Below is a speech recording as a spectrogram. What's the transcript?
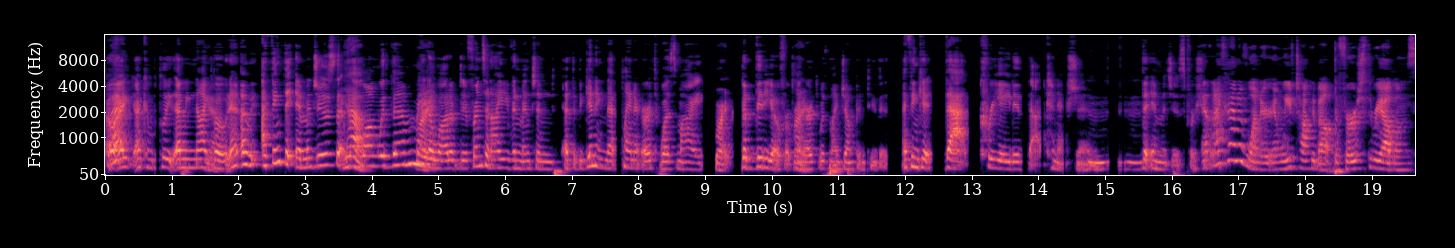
Oh, I, I completely. I mean, Night Yeah. Boat. I, I think the images that Yeah. went along with them made a lot of difference. And I even mentioned at the beginning that Planet Earth was my right. the video for Planet Right. Earth was my jump into this. I think it that created that connection. Mhm. The images for sure. And I kind of wonder, and we've talked about the first three albums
